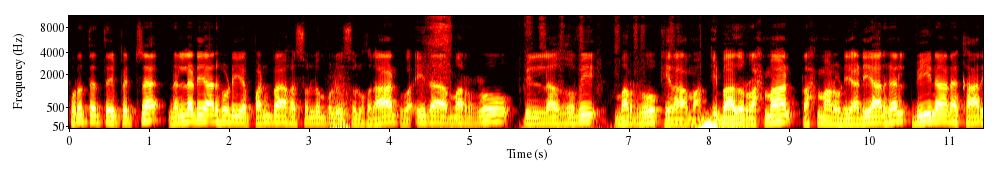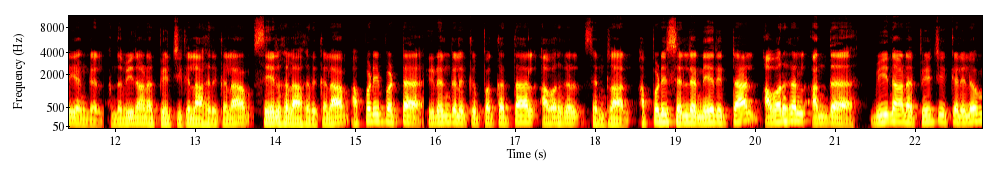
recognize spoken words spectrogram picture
பொருத்தத்தை பெற்ற நல்லடியார்களுடைய பண்பாக சொல்லும் பொழுது சொல்கிறான் "வஇதா மர்ரு பில்லகுவி மர்ரூ கிராமா இபாதுர் ரஹ்மான் ரஹ்மானுடைய அடியார்கள் வீணான காரியங்கள் அந்த வீணான பேச்சுக்களாக இருக்கலாம் செயல்களாக இருக்கலாம் அப்படிப்பட்ட இடங்களுக்கு பக்கத்தால் அவர்கள் சென்றால் அப்படி செல்ல நேரிட்டால் அவர்கள் அந்த வீணான பேச்சுக்களிலும்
